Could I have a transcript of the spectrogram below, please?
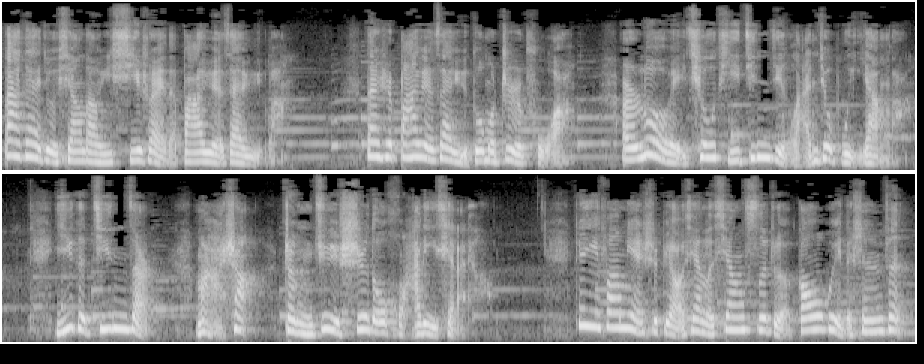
大概就相当于蟋蟀的“八月在雨”吧。但是“八月在雨”多么质朴啊，而落尾秋啼金井阑就不一样了，一个“金”字儿，马上整句诗都华丽起来了。这一方面是表现了相思者高贵的身份，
